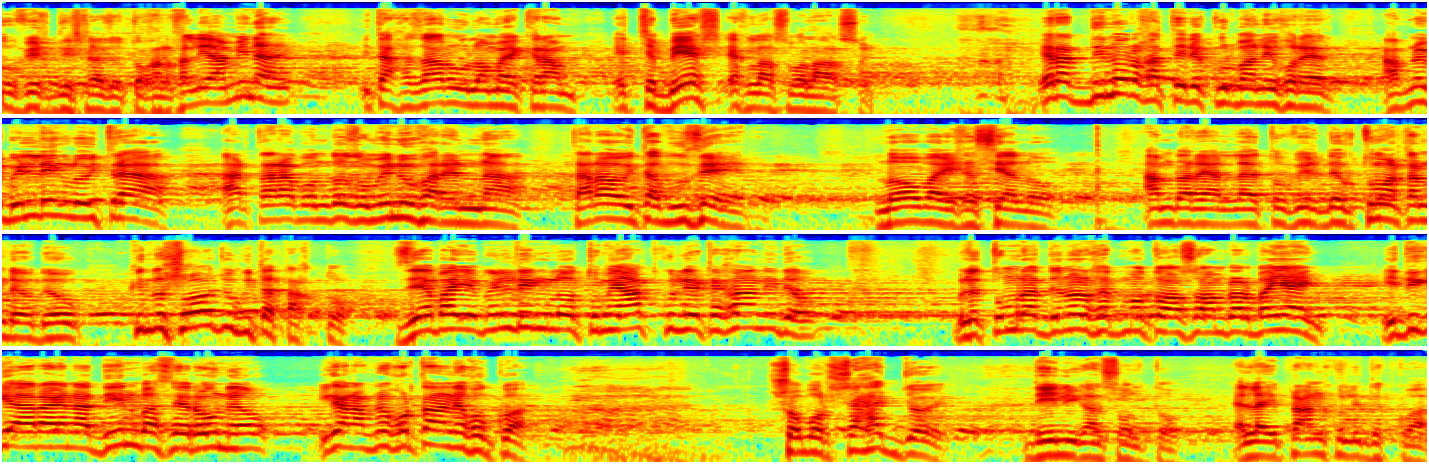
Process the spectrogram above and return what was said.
তৌফিক দিসলা যতক্ষণ খালি আমি না এটা হাজারো উলামা একরাম এর চেয়ে বেশ একলাসওয়ালা আছে। এরা দিনের খাতিরে কুরবানি করেন। আপনি বিল্ডিং লইতরা আর তারা বন্ধ জমিনও পারেন না তারা ওইটা বুঝে। ল ভাই খাসিয়ালো আমরা আল্লাহ তৌফিক দেও তোমার টান দেও কিন্তু সহযোগিতা থাকতো। যে ভাই বিল্ডিং লো, তুমি হাত খুলিয়ে টেকা আনি দেও। বলে, তোমরা দিনের খেদমতো আসো আমরা ভাই আইন। এদিকে আর আয় না, দিন বাসে রৌ নেও। ইখান আপনি করতে না হোক সবর, সাহায্য দিন ইখান চলতো। এলাই প্রাণ খুলি দেখুয়া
